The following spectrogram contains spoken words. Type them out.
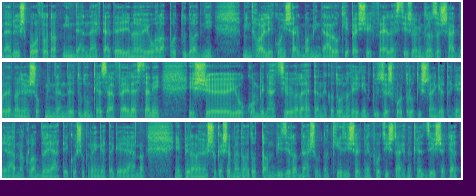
erősportoknak, mindennek, tehát egy nagyon jó alapot tud adni, mind hajlékonyságban, mind állóképességfejlesztésben, mind lazasságban, de nagyon sok mindent tudunk ezzel fejleszteni, és jó kombinációja lehet ennek a dolognak. Egyébként küzdősportolók is rengetegen járnak, labdajátékosok rengetegen járnak. Én például nagyon sok esetben tartottam vízirabdásoknak, kéziseknek, focistáknak edzéseket,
